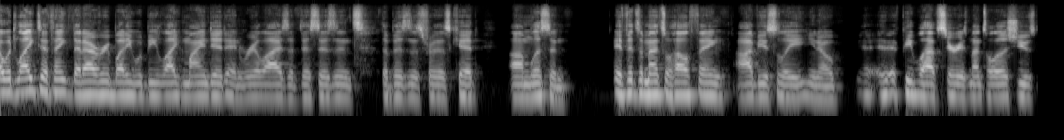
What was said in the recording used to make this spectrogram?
would like to think that everybody would be like minded and realize that this isn't the business for this kid. Um, listen, if it's a mental health thing, obviously, you know, if people have serious mental issues,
